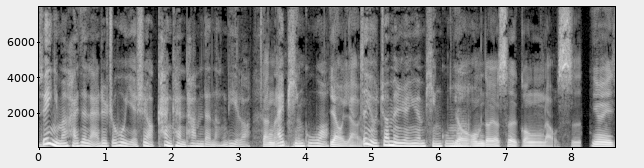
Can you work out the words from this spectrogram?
所以你们孩子来了之后，也是要看看他们的能力了，当然来评估哦。要要，这有专门人员评估吗？有，我们都有社工老师，因为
